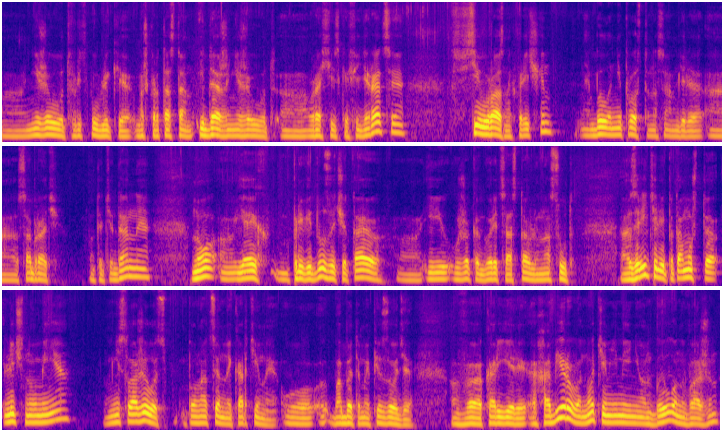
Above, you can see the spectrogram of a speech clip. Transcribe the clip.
а, не живут в республике Башкортостан и даже не живут а, в Российской Федерации. В силу разных причин было непросто, на самом деле, собрать вот эти данные, но я их приведу, зачитаю и уже, как говорится, оставлю на суд зрителей, потому что лично у меня не сложилось полноценной картины об этом эпизоде в карьере Хабирова, но тем не менее он был, он важен.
